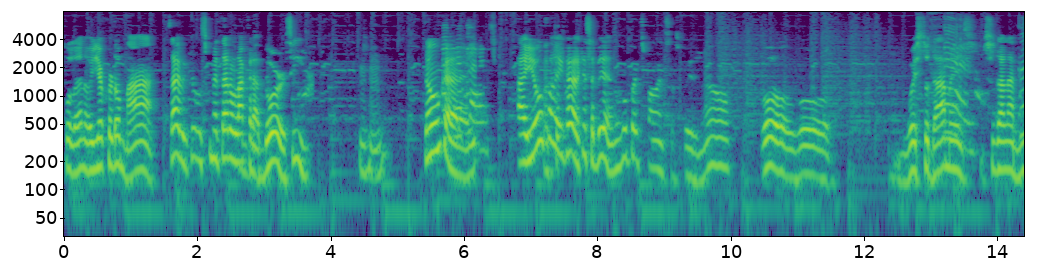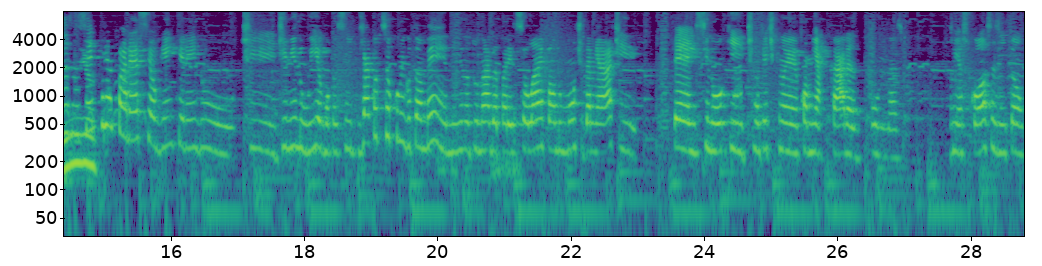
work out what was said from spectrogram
Fulana hoje acordou má. Sabe? Os comentários lacrador, assim. Uhum. Então, é cara. Aí, aí eu falei, cara, quer saber? Não vou participar dessas coisas, não. Vou, vou Vou estudar, é, mas estudar na minha. Sempre aparece alguém querendo te diminuir, alguma coisa assim. Já aconteceu comigo também, a menina do nada apareceu lá e falando um monte da minha arte e até ensinou que tinha gente que não ia com a minha cara por, nas minhas costas, então.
